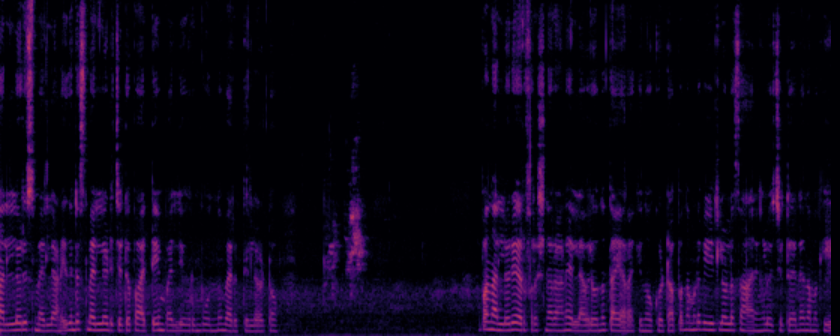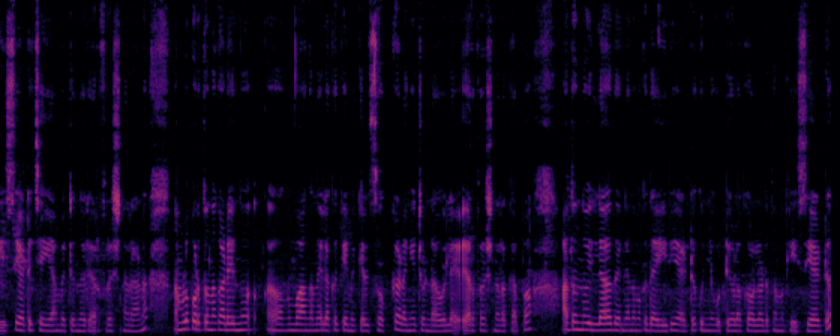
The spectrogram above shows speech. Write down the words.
നല്ലൊരു സ്മെല്ലാണ്. ഇതിന്റെ സ്മെല്ലടിച്ചിട്ട് പാറ്റയും പല്ലി ഉറുമ്പും ഒന്നും വരത്തില്ല കേട്ടോ. അപ്പോൾ നല്ലൊരു എയർ ഫ്രഷ്നറാണ് എല്ലാവരും ഒന്ന് തയ്യാറാക്കി നോക്കൂ കേട്ടോ അപ്പോൾ നമ്മുടെ വീട്ടിലുള്ള സാധനങ്ങൾ വെച്ചിട്ട് തന്നെ നമുക്ക് ഈസി ആയിട്ട് ചെയ്യാൻ പറ്റുന്ന ഒരു എയർ ഫ്രഷ്നറാണ് നമ്മൾ പുറത്തുനിന്ന് കടയിൽ നിന്ന് വാങ്ങുന്നതിലൊക്കെ കെമിക്കൽസും ഒക്കെ അടങ്ങിയിട്ടുണ്ടാവും അല്ലേ എയർ ഫ്രഷ്നറൊക്കെ അപ്പോൾ അതൊന്നും ഇല്ലാതെ തന്നെ നമുക്ക് ധൈര്യമായിട്ട് കുഞ്ഞു കുട്ടികളൊക്കെ ഉള്ളിടത്ത് നമുക്ക് ഈസി ആയിട്ട്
